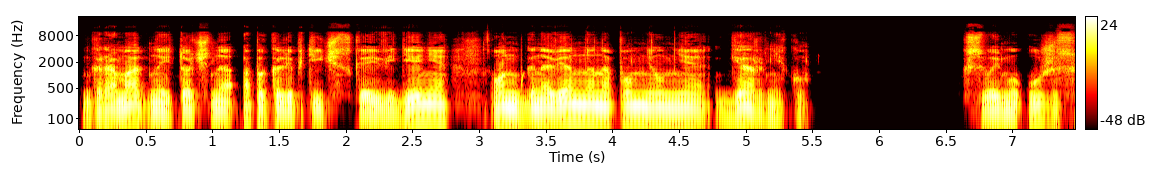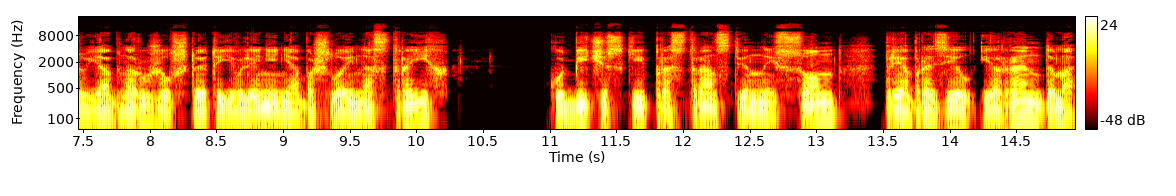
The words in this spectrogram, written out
Громадное, точно апокалиптическое видение, он мгновенно напомнил мне Гернику. К своему ужасу я обнаружил, что это явление не обошло и нас троих. Кубический пространственный сон преобразил и Рэндома,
